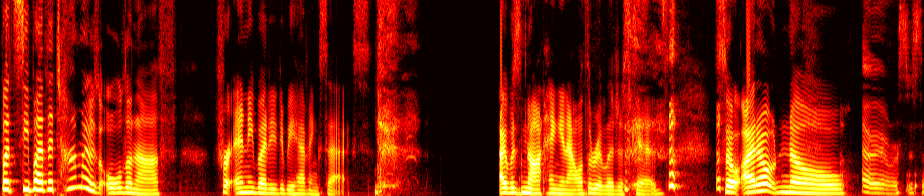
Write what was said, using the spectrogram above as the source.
But see, by the time I was old enough for anybody to be having sex, I was not hanging out with the religious kids. so I don't know. Everyone was just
